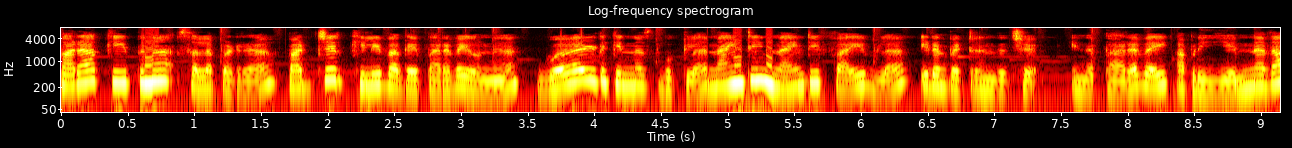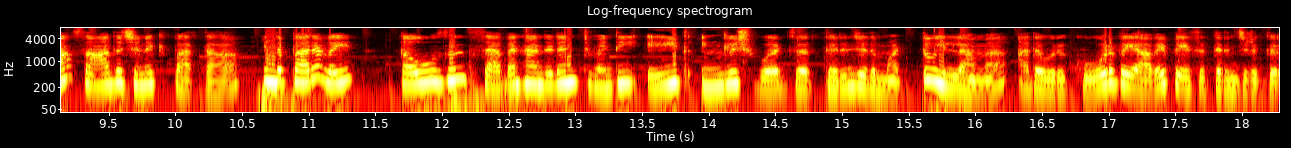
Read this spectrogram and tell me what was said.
பராகீப்னு சொல்லப்படுற பட்ஜர் கிளி வகை பறவை ஒண்ணு வேர்ல்டு கின்னஸ் புக்ல நைன்டீன் நைன்டி ஃபைவ்ல இடம்பெற்றிருந்துச்சு. இந்த பறவை அப்படி என்னதான் சாதிச்சுன்னு பார்த்தா இந்த பறவை thousand seven hundred and twenty eight English words தெரிஞ்சது மட்டும் இல்லாம அத ஒரு கோர்வையாவே பேச தெரிஞ்சிருக்கு.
